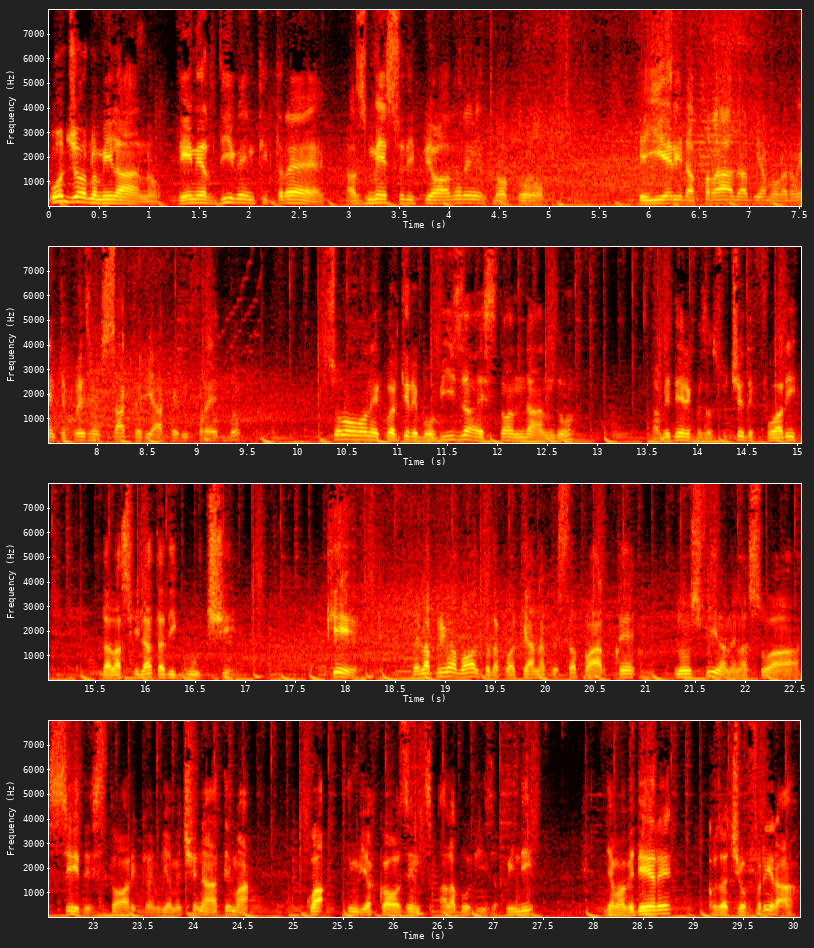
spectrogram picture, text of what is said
Buongiorno Milano, venerdì 23 ha smesso di piovere dopo che ieri da Prada abbiamo veramente preso un sacco di acqua e di freddo. Sono nel quartiere Bovisa e sto andando a vedere cosa succede fuori dalla sfilata di Gucci che per la prima volta da qualche anno a questa parte non sfila nella sua sede storica in via Mecenate ma qua in via Cosens alla Bovisa. Quindi andiamo a vedere cosa ci offrirà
